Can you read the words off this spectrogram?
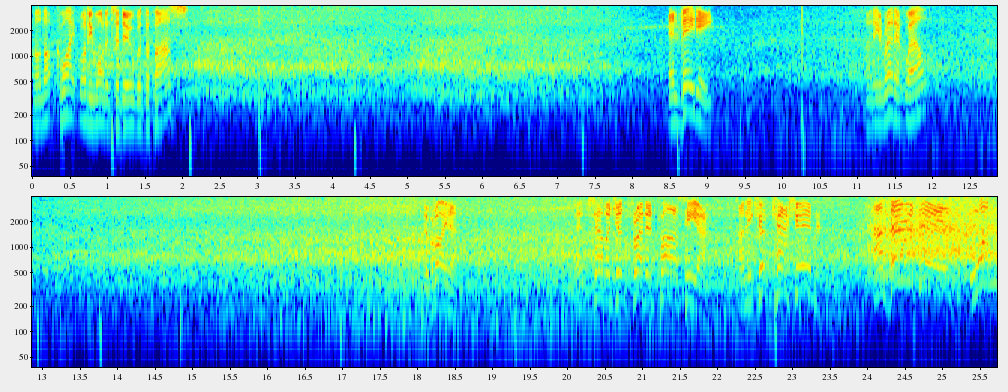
Well, not quite what he wanted to do with the pass. Elvedi. And he read it well. De Bruyne. Intelligent threaded pass here. And he could cash in. And there it is! 1-0.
